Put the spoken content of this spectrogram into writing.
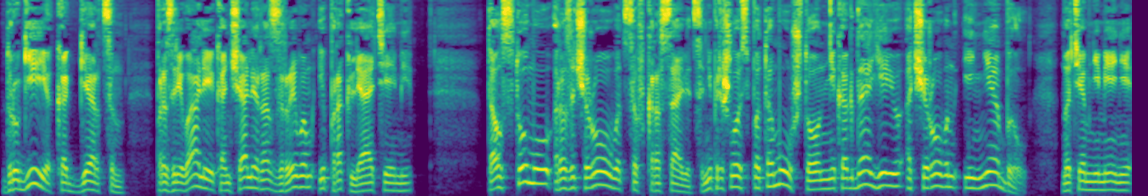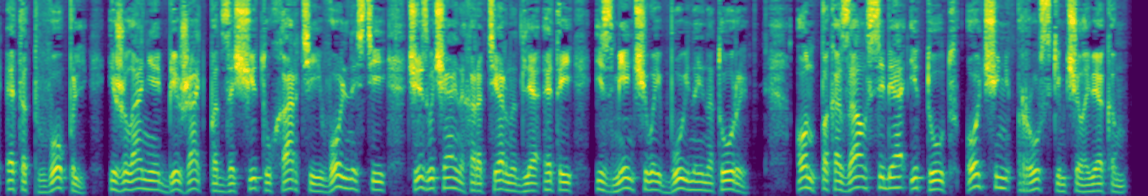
другие, как Герцен, прозревали и кончали разрывом и проклятиями. Толстому разочаровываться в красавице не пришлось потому, что он никогда ею очарован и не был, но тем не менее этот вопль и желание бежать под защиту хартии вольностей чрезвычайно характерно для этой изменчивой буйной натуры. Он показал себя и тут очень русским человеком,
